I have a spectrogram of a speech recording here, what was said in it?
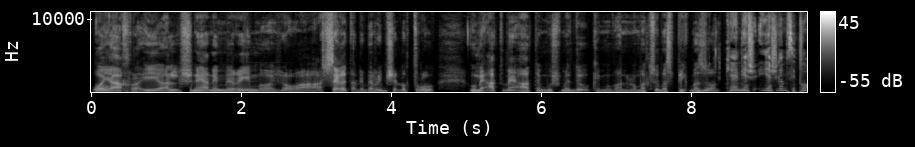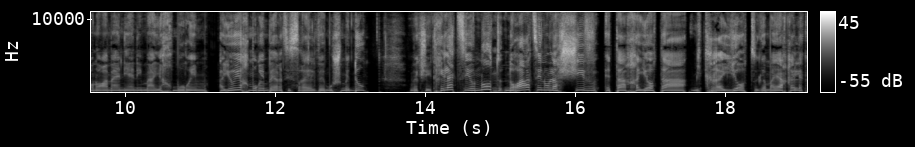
הוא הוא- היה אחראי על שני הנמרים, או, או עשרת הנמרים שנותרו, ומעט מעט הם הושמדו, כמובן, לא מצאו מספיק מזון. כן, יש, יש גם סיפור נורא מעניין עם היחמורים. היו יחמורים בארץ ישראל והם הושמדו. וכשהתחילה הציונות, נורא רצינו להשיב את החיות המקראיות. זה גם היה חלק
